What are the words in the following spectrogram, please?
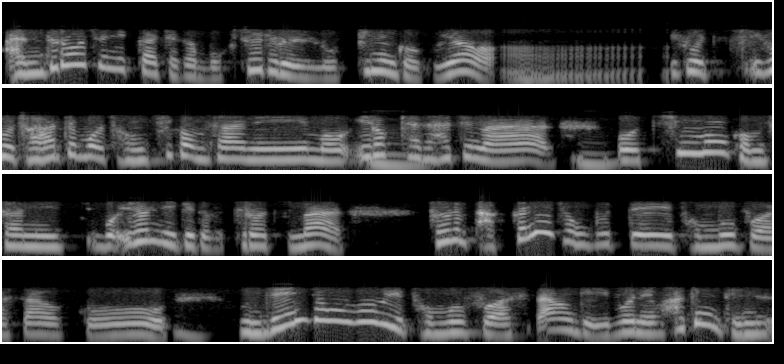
안 들어주니까 제가 목소리를 높이는 거고요. 어... 이거 이거 저한테 뭐 정치 검사니 뭐 이렇게는 음. 하지만 음. 뭐 친문 검사니 뭐 이런 얘기도 들었지만 저는 박근혜 정부 때의 법무부와 싸웠고 음. 문재인 정부의 법무부와 싸운 게 이번에 확인된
